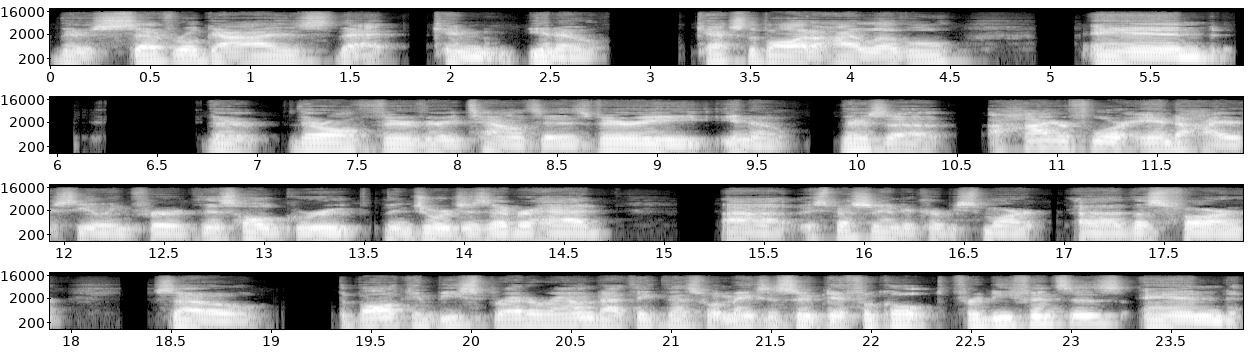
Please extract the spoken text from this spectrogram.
There's several guys that can you know catch the ball at a high level, and they're they're all very very talented. It's very you know there's a, a higher floor and a higher ceiling for this whole group than Georgia's ever had, uh, especially under Kirby Smart uh, thus far. So the ball can be spread around. I think that's what makes it so difficult for defenses. And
